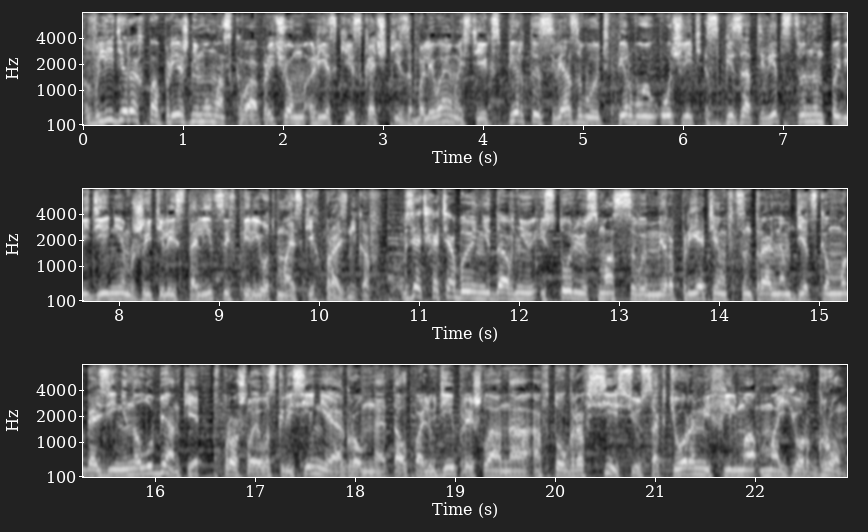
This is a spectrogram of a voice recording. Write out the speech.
В лидерах по-прежнему Москва, причем резкие скачки заболеваемости эксперты связывают в первую очередь с безответственным поведением жителей столицы в период майских праздников. Взять хотя бы недавнюю историю с массовым мероприятием в центральном детском магазине на Лубянке, в прошлое воскресенье огромная толпа людей пришла на автограф-сессию с актерами фильма «Майор Гром».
